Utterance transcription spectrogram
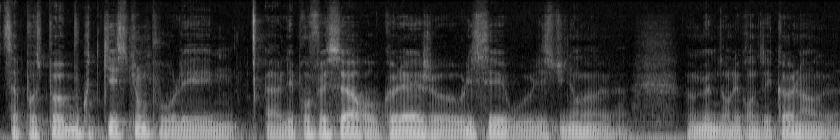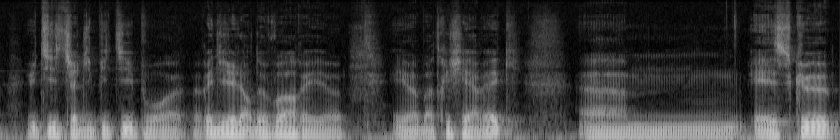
ça pose pas beaucoup de questions pour les, les professeurs au collège, au lycée ou les étudiants, même dans les grandes écoles, hein, euh, utilisent ChatGPT pour euh, rédiger leurs devoirs et, euh, et euh, bah, tricher avec. Euh, et est-ce que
